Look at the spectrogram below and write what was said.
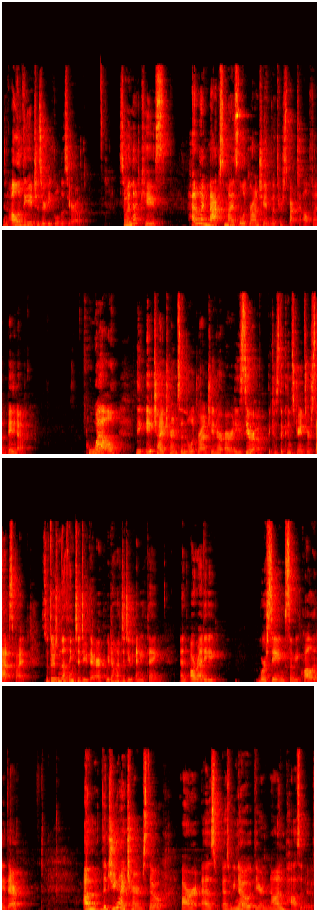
and all of the H's are equal to zero. So in that case, how do I maximize the Lagrangian with respect to alpha and beta? Well, the HI terms in the Lagrangian are already zero because the constraints are satisfied. So there's nothing to do there. We don't have to do anything. And already we're seeing some equality there. Um, the GI terms, though, are, as, as we know, they are non-positive.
